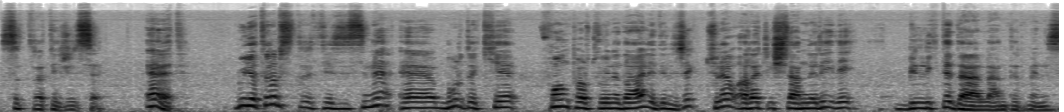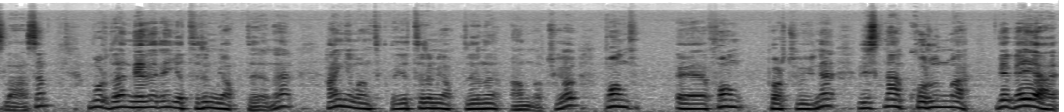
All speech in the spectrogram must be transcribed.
stratejisi. Evet, bu yatırım stratejisine e, buradaki fon portföyüne dahil edilecek türev araç işlemleri ile birlikte değerlendirmeniz lazım. Burada nelere yatırım yaptığını, hangi mantıkla yatırım yaptığını anlatıyor. Fon, e, fon portföyüne riskten korunma ve veya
